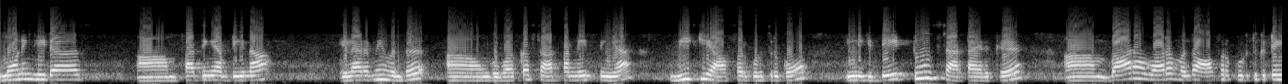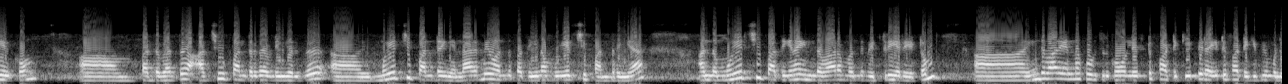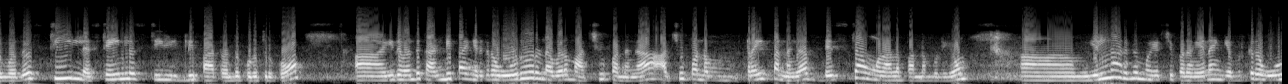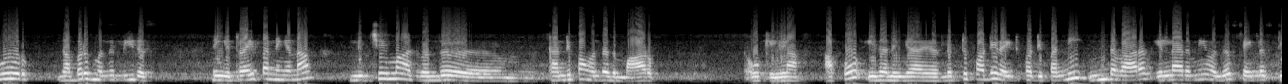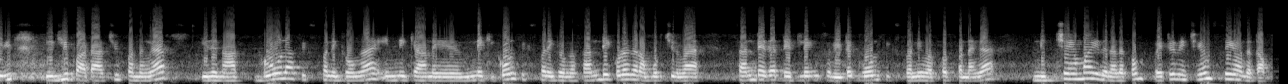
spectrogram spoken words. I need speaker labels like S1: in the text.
S1: Good morning leaders பார்த்தீங்க அப்படின்னா எல்லாருமே வந்து உங்கள் ஒர்க்கை ஸ்டார்ட் பண்ணியிருப்பீங்க வீக்லி ஆஃபர் கொடுத்துருக்கோம். இன்னைக்கு டே டூ ஸ்டார்ட் ஆயிருக்கு. வாரம் வாரம் வந்து ஆஃபர் கொடுத்துக்கிட்டே இருக்கும். பட் வந்து அச்சீவ் பண்ணுறது அப்படிங்கிறது முயற்சி பண்ணுறீங்க எல்லாருமே வந்து பார்த்தீங்கன்னா முயற்சி பண்ணுறீங்க அந்த முயற்சி பாத்தீங்கன்னா இந்த வாரம் வந்து வெற்றி அடையட்டும். இந்த வாரம் என்ன கொடுத்துருக்கோம்? Left forty KB right forty KB முடியும்போது ஸ்டீல்ல ஸ்டெயின்லெஸ் ஸ்டீல் இட்லி பாட் வந்து கொடுத்துருக்கோம். இது வந்து கண்டிப்பா இங்க இருக்கிற ஒரு ஒரு நபரும் அச்சீவ் பண்ணுங்க. அச்சீவ் பண்ண ட்ரை பண்ணுங்க. பெஸ்டா உங்களால பண்ண முடியும். எல்லாருமே முயற்சி பண்ணுங்க. ஏன்னா இங்க இருக்கிற ஒரு ஒரு நபரும் வந்து லீடர்ஸ் நீங்க ட்ரை பண்ணீங்கன்னா நிச்சயமா அது வந்து கண்டிப்பா வந்து அது மாறும். ஓகேங்களா? அப்போ இதை நீங்க லெஃப்ட் ஃபார்ட்டி ரைட் ஃபார்ட்டி பண்ணி இந்த வாரம் எல்லாருமே வந்து ஸ்டெயின்லெஸ் ஸ்டீல் இட்லி பாட்டை அச்சீவ் பண்ணுங்க. இதை நான் கோலா ஃபிக்ஸ் பண்ணிக்கோங்க. இன்னைக்கான இன்னைக்கு கோல் ஃபிக்ஸ் பண்ணிக்கோங்க. சண்டே கூட இதை நான் முடிச்சிடுவேன் சண்டே தான் டெட்லைன் சொல்லிட்டு கோல் ஃபிக்ஸ் பண்ணி ஒர்க் அவுட் பண்ணுங்க. நிச்சயமா இது நடக்கும். வெற்றி நிச்சயம். சேவ் அந்த டாப்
